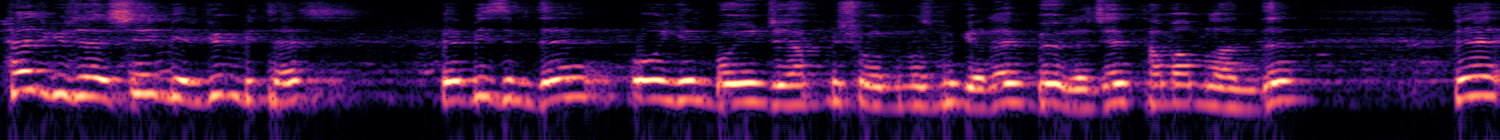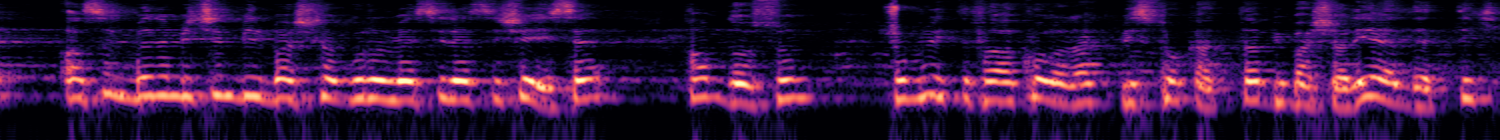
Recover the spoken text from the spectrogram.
Her güzel şey bir gün biter ve bizim de 10 yıl boyunca yapmış olduğumuz bu görev böylece tamamlandı. Ve asıl benim için bir başka gurur vesilesi şey ise hamdolsun Cumhur İttifakı olarak biz Tokat'ta bir başarıyı elde ettik.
